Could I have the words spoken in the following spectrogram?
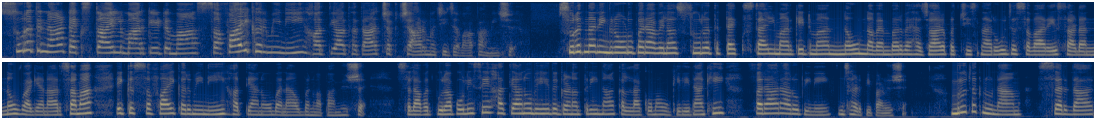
સુરતના ટેક્સટાઇલ માર્કેટમાં સફાઈ કર્મીની હત્યા થતાં ચકચાર મચી જવા પામી છે. સુરતના રિંગ રોડ ઉપર આવેલા સુરત ટેક્સટાઇલ માર્કેટમાં નવ નવેમ્બર બે હજાર પચીસના રોજ સવારે સાડા નવ વાગ્યાના અરસામાં એક સફાઈ કર્મીની હત્યાનો બનાવ બનવા પામ્યો છે. સલાવતપુરા પોલીસે હત્યાનો ભેદ ગણતરીના કલાકોમાં ઉકેલી નાખી ફરાર આરોપીને ઝડપી પાડ્યો છે. મૃતકનું નામ સરદાર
